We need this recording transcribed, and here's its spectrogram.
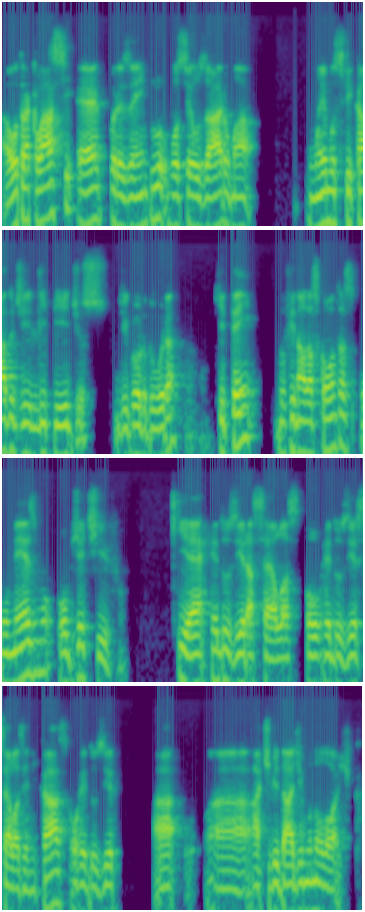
A outra classe é, por exemplo, você usar uma, um emulsificado de lipídios, de gordura, que tem, no final das contas, o mesmo objetivo, que é reduzir as células, ou reduzir células NK, ou reduzir a, a atividade imunológica.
